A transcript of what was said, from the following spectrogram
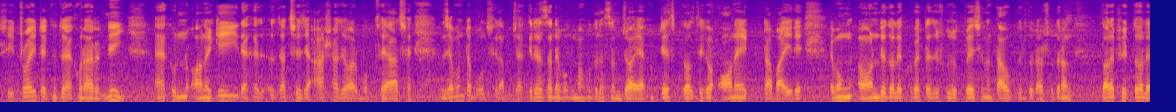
সেই ট্রয়টা কিন্তু এখন আর নেই। এখন অনেকেই দেখা যাচ্ছে যে, আসা যাওয়ার মধ্যে আছে। যেমনটা বলছিলাম, জাকির হাসান এবং মাহমুদুল হাসান জয় এখন টেস্ট দল থেকে অনেকটা বাইরে এবং ওয়ানডে দলে খুব একটা যে সুযোগ পেয়েছিলেন, তাও কিন্তু না। সুতরাং দলে ফিরতে হলে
